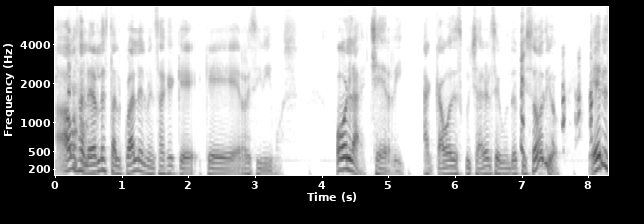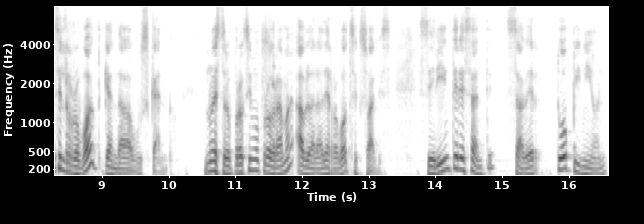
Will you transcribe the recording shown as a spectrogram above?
Vamos a leerles tal cual el mensaje que, que recibimos. Hola, Cherry. Acabo de escuchar el segundo episodio. Eres el robot que andaba buscando. Nuestro próximo programa hablará de robots sexuales. Sería interesante saber tu opinión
